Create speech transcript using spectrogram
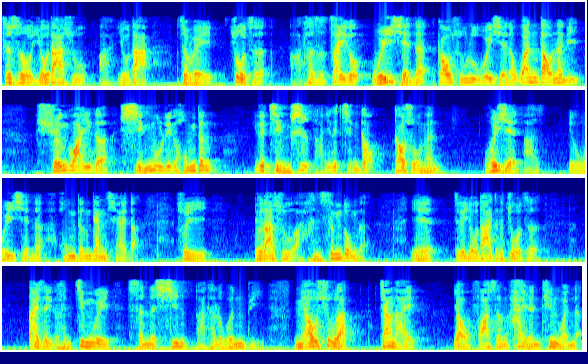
这时候犹大叔啊，犹大这位作者啊，他是在一个危险的高速路、危险的弯道那里悬挂一个醒目的一个红灯，一个警示啊，一个警告，告诉我们危险啊，一个危险的红灯亮起来的。所以犹大叔啊，很生动的，也这个犹大这个作者带着一个很敬畏神的心啊，他的文笔。描述了将来要发生骇人听闻的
